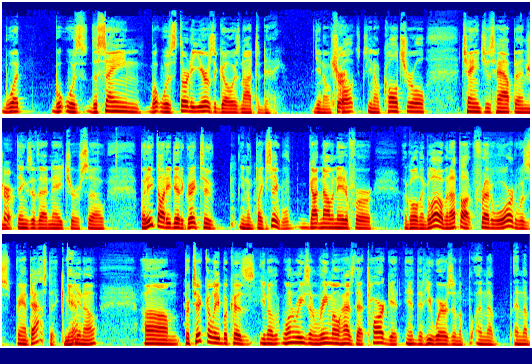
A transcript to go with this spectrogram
what what was the same, what was 30 years ago is not today. You know, Sure. cul- you know, cultural changes happen, Sure. things of that nature. So, but he thought he did a great to, you know, like you say, well, got nominated for a Golden Globe, and I thought Fred Ward was fantastic. Yeah. You know, um, particularly because you know one reason Remo has that target in, that he wears in the in the in the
